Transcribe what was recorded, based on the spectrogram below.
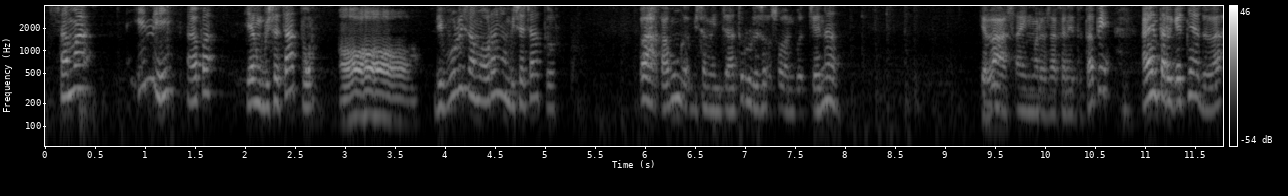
sama ini apa yang bisa catur. Oh. dibully sama orang yang bisa catur wah kamu nggak bisa main catur udah sok-sokan buat channel. Jelas Aing merasakan itu. Tapi Aing targetnya adalah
